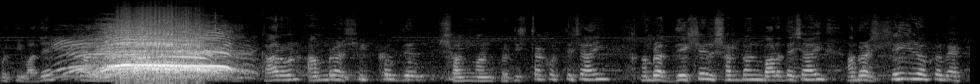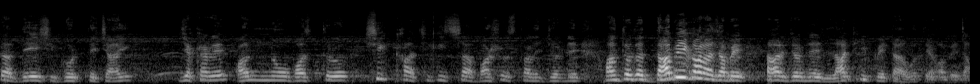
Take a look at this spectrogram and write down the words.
প্রতিবাদে। কারণ আমরা শিক্ষকদের সম্মান প্রতিষ্ঠা করতে চাই, আমরা দেশের সম্মান বাড়াতে চাই, আমরা সেই রকম একটা দেশ গড়তে চাই, যেখানে অন্ন, বস্ত্র, শিক্ষা, চিকিৎসা, বাসস্থানের জন্য অন্তত দাবি করা যাবে, তার জন্য লাঠি পেটা হতে হবে না।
